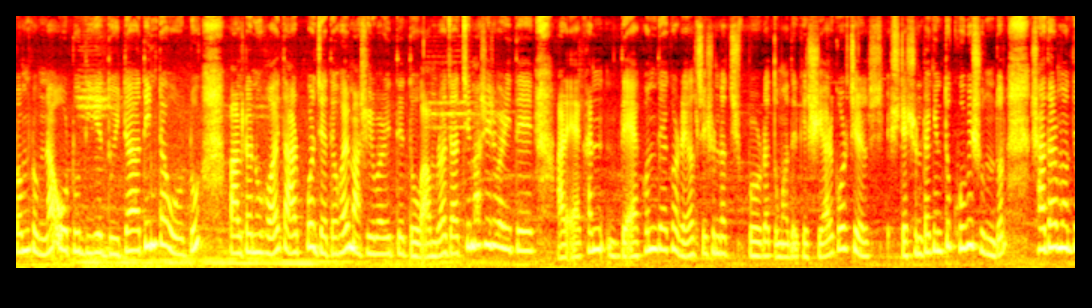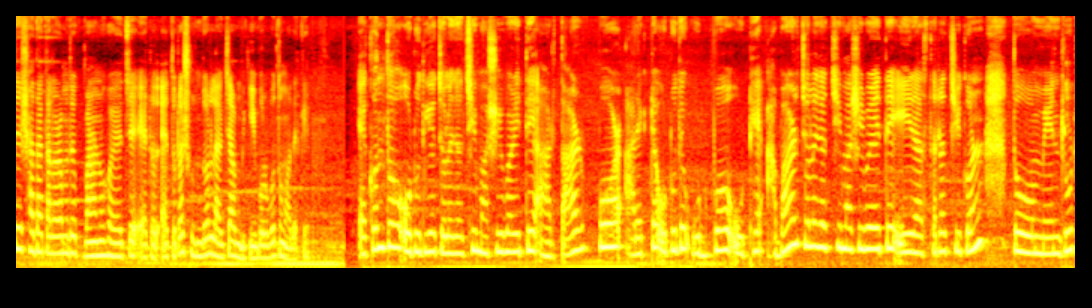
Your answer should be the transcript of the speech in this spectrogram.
টমটম না অটো দিয়ে দুইটা, তিনটা অটো পাল্টানো হয়। তারপর যেতে হয় মাসির বাড়িতে। তো আমরা যাচ্ছি মাসির বাড়িতে। আর এখন এখন দেখো রেল স্টেশনটা, পুরোটা তোমাদেরকে শেয়ার করছি। রেল স্টেশনটা কিন্তু খুবই সুন্দর। সাদার মধ্যে, সাদা কালারের মধ্যে বানানো হয়েছে। এত, এতটা সুন্দর লাগছে। আমি কি বলব তোমাদেরকে? এখন তো অটো দিয়ে চলে যাচ্ছি মাসির বাড়িতে আর তারপর আরেকটা অটোতে উঠব, উঠে আবার চলে যাচ্ছি মাসির বাড়িতে। এই রাস্তাটা চিকন, তো মেন রোড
